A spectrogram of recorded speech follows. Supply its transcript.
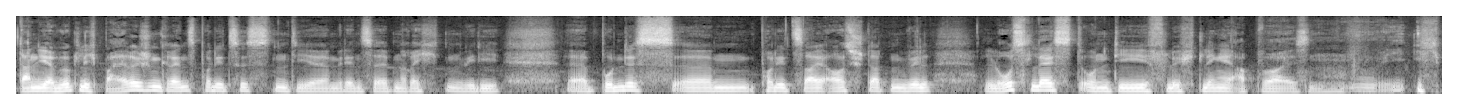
dann ja wirklich bayerischen Grenzpolizisten, die er mit denselben Rechten wie die äh, Bundespolizei ausstatten will, loslässt und die Flüchtlinge abweisen. Ich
